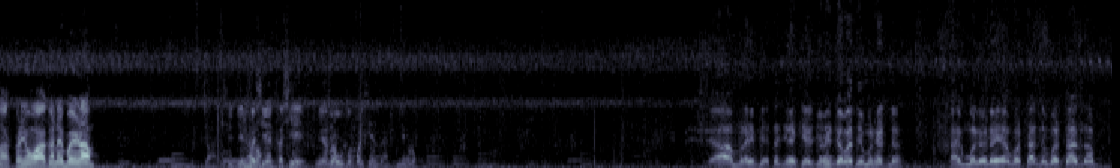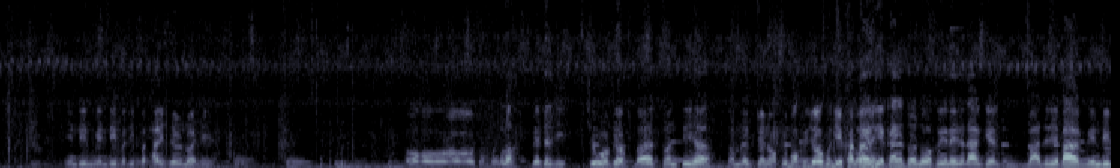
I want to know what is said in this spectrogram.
લાકડીઓ વાગે નહીં બૈરામ. જે થશે થશે. જવું તો પડશે ને તાર. હમણાં બેતાજીને ઘેર જો નહીં જવા દે મને એટલે ટાઈમ મળ્યો નહીં આ વરસાદ ને વરસાદ ને ઈંડી બેંડી બધી પથારી ફેરવી નથી ઓહો હો, આવો આવો સંભાઈ બોલો બેતલજી શું હો ગયો? બસ શાંતિ હે. તમને જે નોકરી બોકરી જોવો કોઈ દેખાતા નહીં? દેખાડે તો નોકરી નહીં જતા ઘેર બાજરી બા ભેંડી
